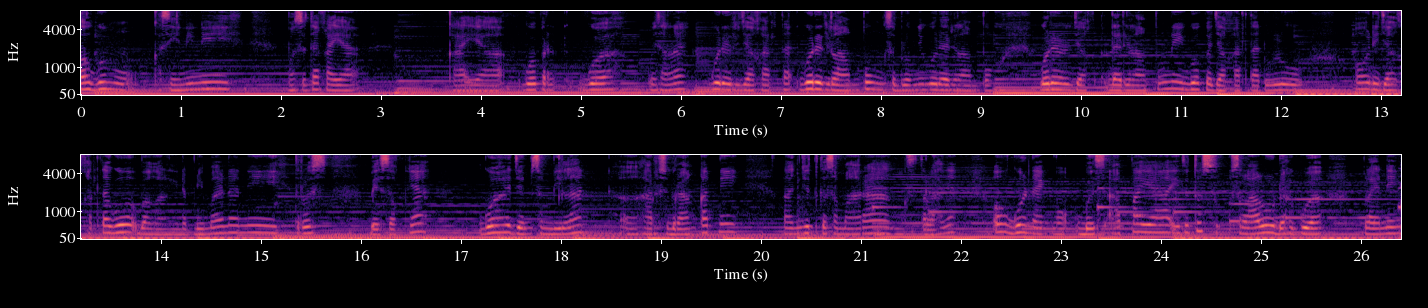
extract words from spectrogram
oh gue mau ke sini nih. Maksudnya kayak kayak gue per gue misalnya gue dari Jakarta gue dari Lampung sebelumnya gue dari Lampung gue dari dari Lampung nih gue ke Jakarta dulu. Oh di Jakarta gue bakal nginep di mana nih? Terus besoknya gue jam 9 uh, eh, harus berangkat nih lanjut ke Semarang. Setelahnya oh gue naik mau bus apa ya? Itu tuh selalu udah gue planning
